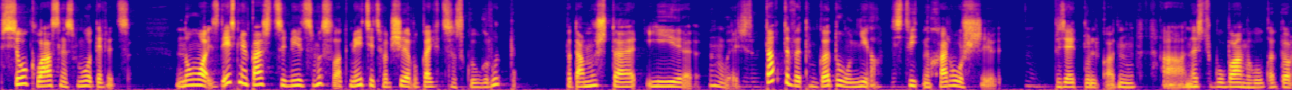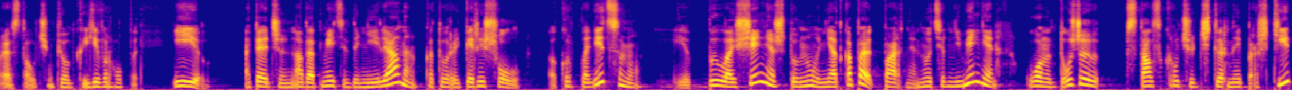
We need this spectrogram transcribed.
Все классно смотрится. Но здесь, мне кажется, имеет смысл отметить вообще руководительскую группу, потому что и ну, результаты в этом году у них действительно хорошие. Взять только одну а, Настю Губанову, которая стала чемпионкой Европы. И, опять же, надо отметить Даниэляна, который перешел к Кругловицыну, и было ощущение, что ну, не откопают парня, но тем не менее он тоже стал скручивать четверные прыжки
